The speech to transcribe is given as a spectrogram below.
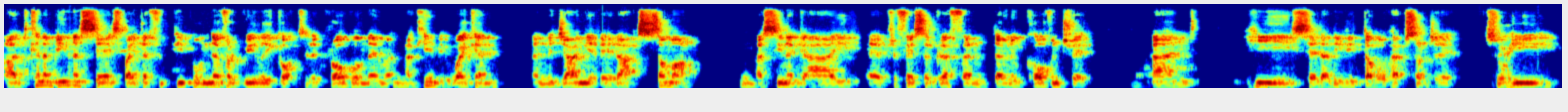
I'd kind of been assessed by different people, never really got to the problem. Then mm. I came to Wigan in the January that summer. Mm. I seen a guy, uh, Professor Griffin, down in Coventry, mm. and he said I needed double hip surgery. So he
